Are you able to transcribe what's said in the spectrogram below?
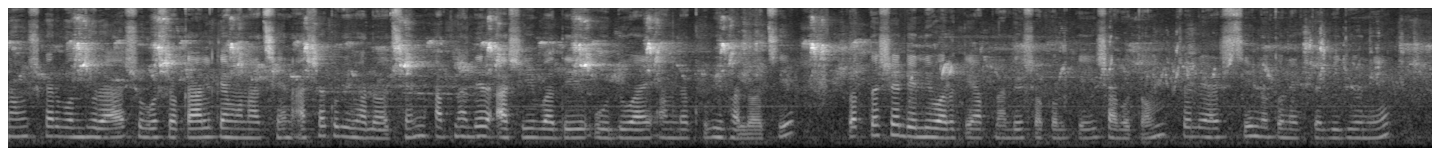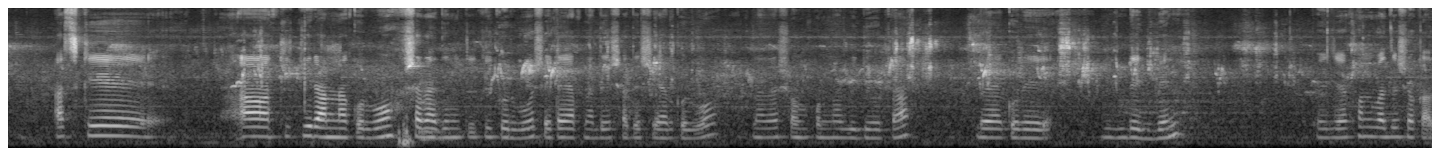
নমস্কার বন্ধুরা, শুভ সকাল, কেমন আছেন? আশা করি ভালো আছেন। আপনাদের আশীর্বাদে ও দোয়ায় আমরা খুবই ভালো আছি। প্রত্যাশা ডেলি ওয়ার্কে আপনাদের সকলকেই স্বাগতম। চলে আসছি নতুন একটা ভিডিও নিয়ে। আজকে কি কি রান্না করব সারাদিন কি কি করব সেটাই আপনাদের সাথে শেয়ার করব। আপনারা সম্পূর্ণ ভিডিওটা দয়া করে দেখবেন। এই যে এখন বাজে সকাল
